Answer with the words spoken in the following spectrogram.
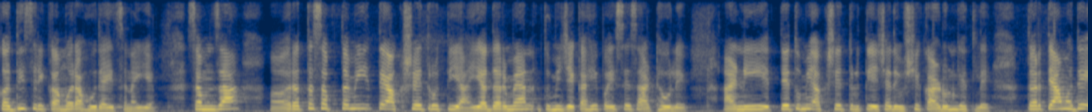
कधीच रिकामं राहू द्यायचं नाही आहे समजा रथसप्तमी ते अक्षय तृतीया या दरम्यान तुम्ही जे काही पैसे साठवले आणि ते तुम्ही अक्षय तृतीयेच्या दिवशी काढून घेतले तर त्यामध्ये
